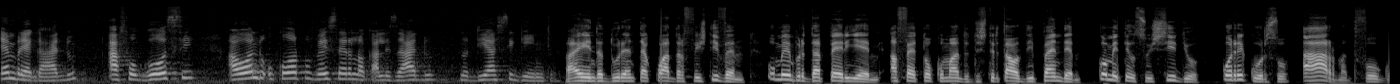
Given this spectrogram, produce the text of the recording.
embriagado, afogou-se aonde o corpo veio ser localizado no dia seguinte. Ainda durante a quadra festiva, o membro da PRM, afeto ao comando distrital de Pende, cometeu suicídio com recurso à arma de fogo.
